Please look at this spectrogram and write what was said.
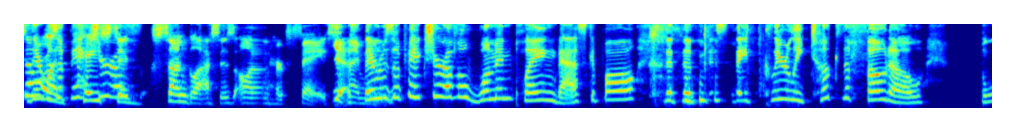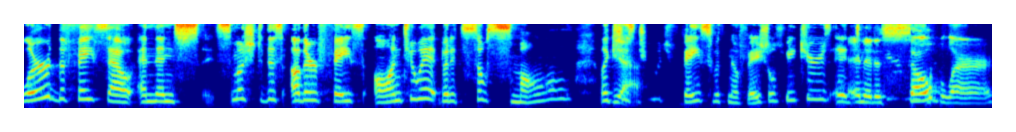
there was a picture pasted of- sunglasses on her face. Yes, I there was a picture of a woman playing basketball that the this, they clearly took the photo, blurred the face out, and then s- smushed this other face onto it. But it's so small, like she has Yeah. too much face with no facial features. It's, and it is so blur.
